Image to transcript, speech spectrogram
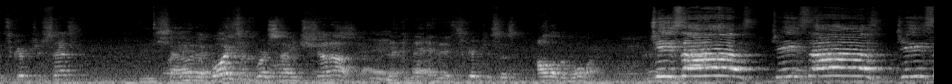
the scripture says? Okay, the voices were saying, shut up. And, and the scripture says, all the more. Jesus! Jesus! Jesus!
